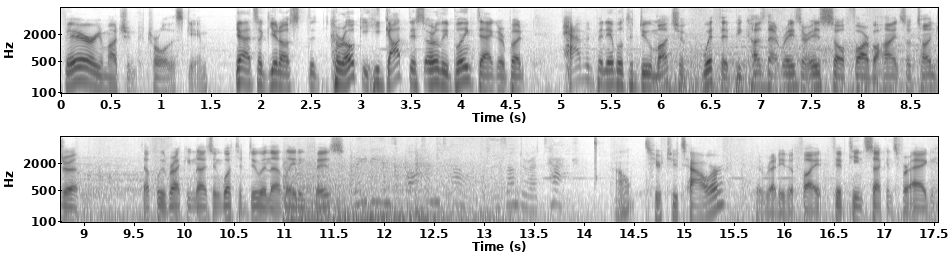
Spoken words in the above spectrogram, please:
very much in control of this game. Yeah, it's like, you know, KuroKy, he got this early Blink Dagger, but haven't been able to do much of, with it because that Razor is so far behind. So Tundra definitely recognizing what to do in that laning phase. Well, tier 2 tower. They're ready to fight. 15 seconds for Egg.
